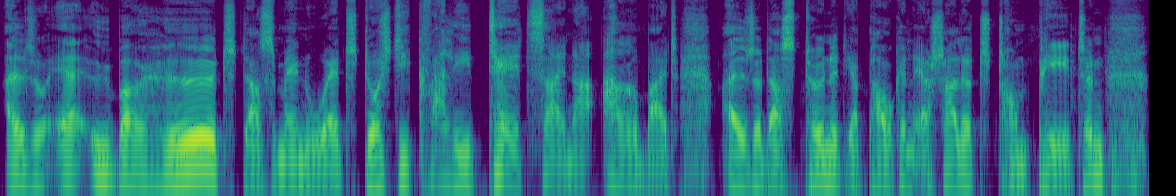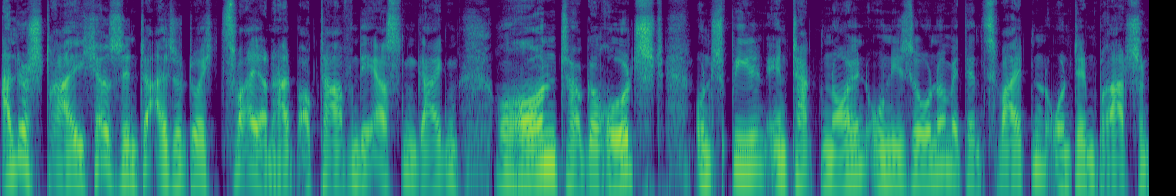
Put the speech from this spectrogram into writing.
Also er überhöht das Menuett durch die Qualität seiner Arbeit. Also das tönet ihr Pauken, erschallet Trompeten. Alle Streicher sind also durch zweieinhalb Oktaven die ersten Geigen runtergerutscht und spielen in Takt 9 unisono mit den zweiten und den Bratschen.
